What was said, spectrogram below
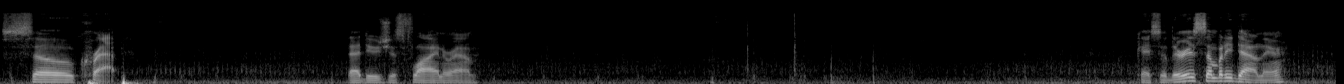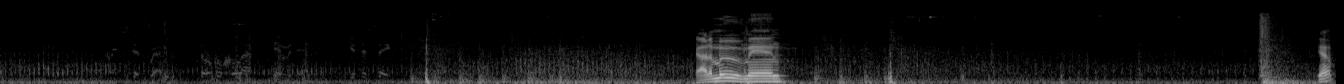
So crap. That dude's just flying around. Okay, so there is somebody down there. Gotta move, man. Yep.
